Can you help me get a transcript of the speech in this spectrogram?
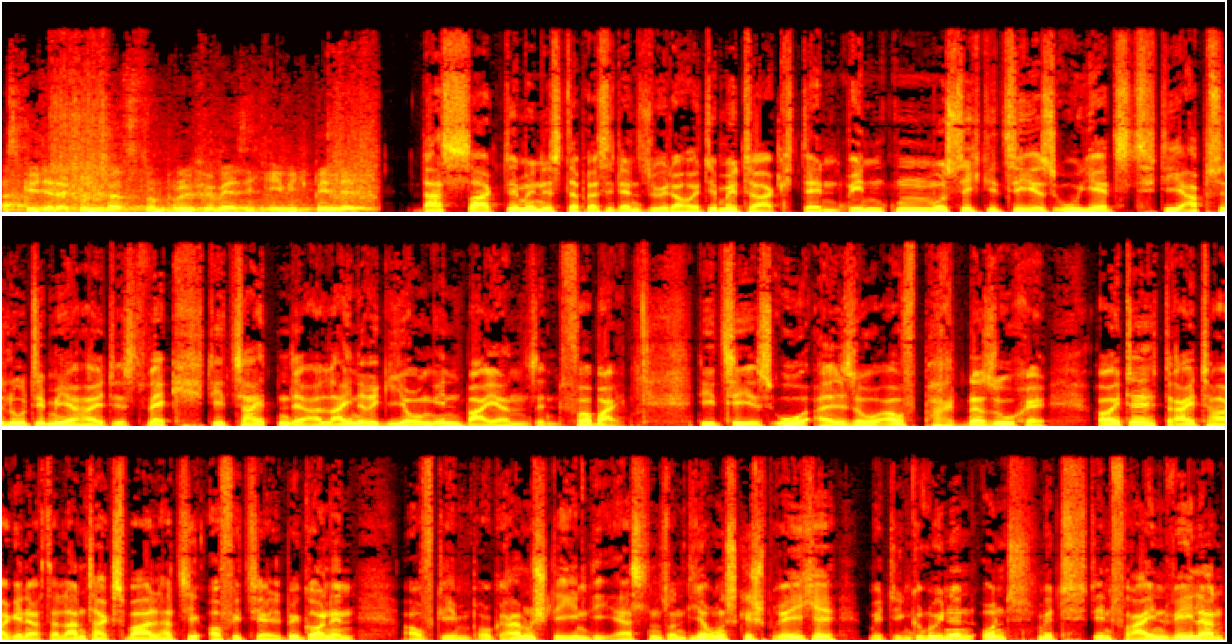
Das gilt ja der Grundsatz, drum prüfe, wer sich ewig bindet. Das sagte Ministerpräsident Söder heute Mittag. Denn binden muss sich die CSU jetzt. Die absolute Mehrheit ist weg. Die Zeiten der Alleinregierung in Bayern sind vorbei. Die CSU also auf Partnersuche. Heute, drei Tage nach der Landtagswahl, hat sie offiziell begonnen. Auf dem Programm stehen die ersten Sondierungsgespräche mit den Grünen und mit den Freien Wählern.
